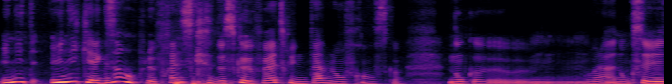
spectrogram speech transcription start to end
unique, unique exemple presque de ce que peut être une table en France. Quoi. Donc euh, voilà, donc c'est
